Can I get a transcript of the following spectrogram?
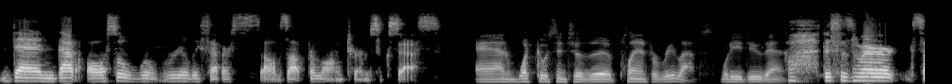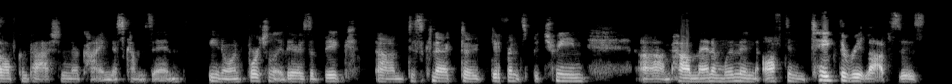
then that also will really set ourselves up for long-term success and what goes into the plan for relapse? What do you do then? this is where self compassion or kindness comes in. You know, unfortunately, there's a big um, disconnect or difference between um, how men and women often take the relapses,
